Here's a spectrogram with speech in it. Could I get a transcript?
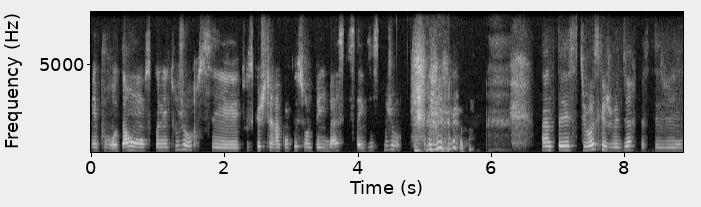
Et pour autant, on se connaît toujours. C'est tout ce que je t'ai raconté sur le Pays Basque, ça existe toujours. tu vois ce que je veux dire que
